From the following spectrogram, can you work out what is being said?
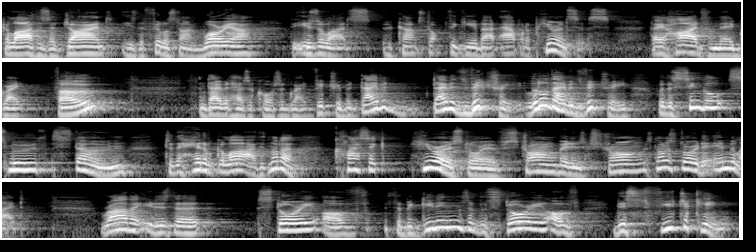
Goliath is a giant, he's the Philistine warrior. The Israelites, who can't stop thinking about outward appearances, they hide from their great foe. And David has, of course, a great victory. But David, David's victory, little David's victory, with a single smooth stone to the head of Goliath. It's not a classic hero story of strong beating strong. It's not a story to emulate. Rather, it is the story of, it's the beginnings of the story of this future king.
